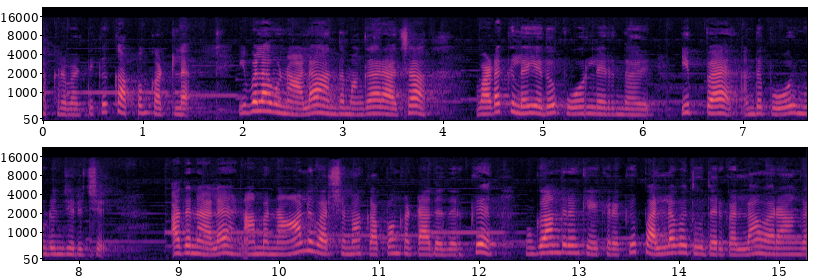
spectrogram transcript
சக்கரவர்த்திக்கு கப்பம் கட்டல. இவ்வளவு நாளாக அந்த மகாராஜா வடக்கில் ஏதோ போரில் இருந்தார். இப்போ அந்த போர் முடிஞ்சிருச்சு. அதனால் நாம் நாலு வருஷமாக கப்பம் கட்டாததற்கு முகாந்திரம் கேட்குறக்கு பல்லவ தூதர்கள்லாம் வராங்க.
